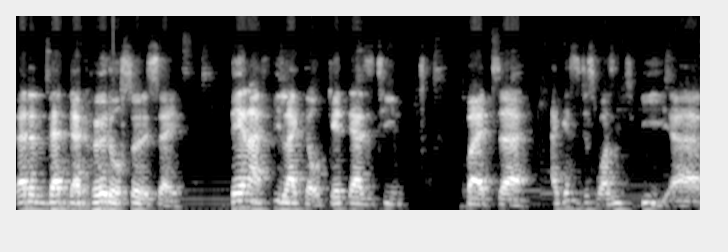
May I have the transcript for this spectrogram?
that that that hurdle, so to say, then I feel like they'll get there as a team. But uh, I guess it just wasn't to be. Uh,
